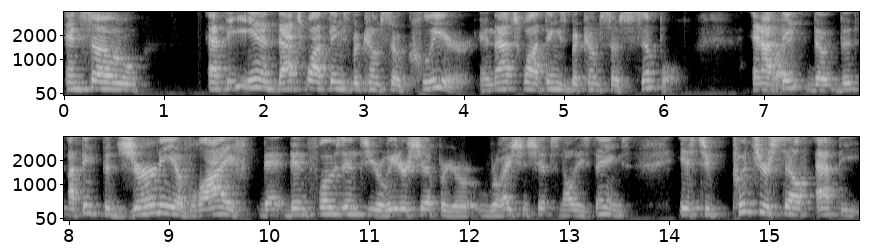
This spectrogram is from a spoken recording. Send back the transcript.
And so at the end, that's why things become so clear and that's why things become so simple and I right. think the, the I think the journey of life that then flows into your leadership or your relationships and all these things is to put yourself at the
